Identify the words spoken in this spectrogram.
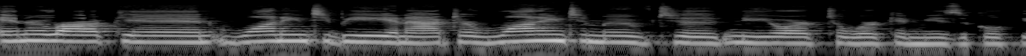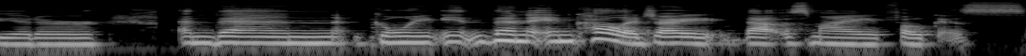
Interlochen, wanting to be an actor, wanting to move to New York to work in musical theater, and then going in. Then in college, I that was my focus.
